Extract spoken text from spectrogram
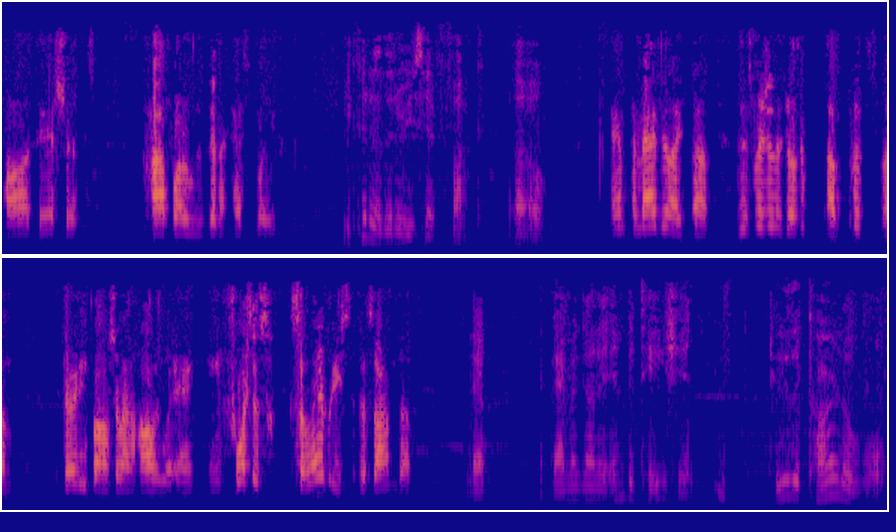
politicians. How far are we gonna escalate? He could have literally said fuck. Uh oh. And imagine like uh, this version of the Joker uh, puts some dirty bombs around Hollywood and, and forces celebrities to disarm them. Yep. And Batman got an invitation to the carnival.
